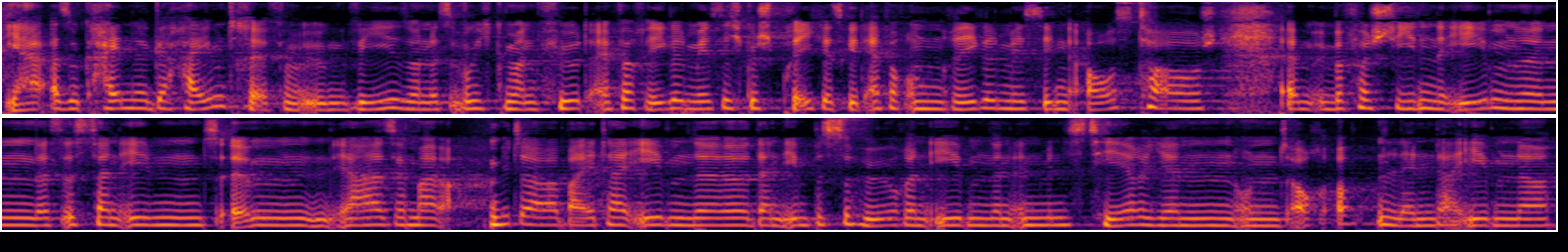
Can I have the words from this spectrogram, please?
ja, also keine Geheimtreffen irgendwie, sondern es ist wirklich, man führt einfach regelmäßig Gespräche. Es geht einfach um einen regelmäßigen Austausch ähm, über verschiedene Ebenen. Das ist dann eben, ähm, ja, sag mal, Mitarbeiterebene, dann eben bis zu höheren Ebenen in Ministerien und auch auf Länderebene.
